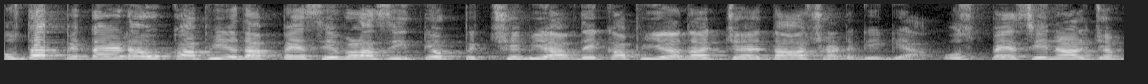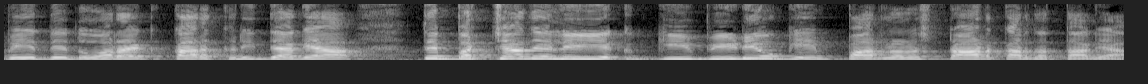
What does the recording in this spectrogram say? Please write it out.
ਉਸਦਾ ਪਿਤਾ ਜਿਹੜਾ ਉਹ ਕਾਫੀ ਜ਼ਿਆਦਾ ਪੈਸੇ ਵਾਲਾ ਸੀ ਤੇ ਉਹ ਪਿੱਛੇ ਵੀ ਆਪਦੇ ਕਾਫੀ ਜ਼ਿਆਦਾ ਜਾਇਦਾਦ ਛੱਡ ਕੇ ਗਿਆ। ਉਸ ਪੈਸੇ ਨਾਲ ਜਬੇਦ ਦੇ ਦੁਆਰਾ ਇੱਕ ਘਰ ਖਰੀਦਿਆ ਗਿਆ ਤੇ ਬੱਚਿਆਂ ਦੇ ਲਈ ਇੱਕ ਵੀਡੀਓ ਗੇਮ ਪਾਰਲਰ ਸਟਾਰਟ ਕਰ ਦਿੱਤਾ ਗਿਆ।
